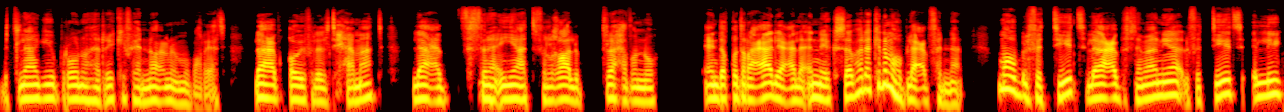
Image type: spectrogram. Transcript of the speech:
بتلاقي برونو هنريكي في هالنوع من المباريات. لاعب قوي في الالتحامات لاعب في الثنائيات في الغالب تلاحظ إنه عنده قدرة عالية على إنه يكسبها لكنه ما هو بلاعب فنان. ما هو بالفتيت لاعب الثمانية الفتيت اللي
